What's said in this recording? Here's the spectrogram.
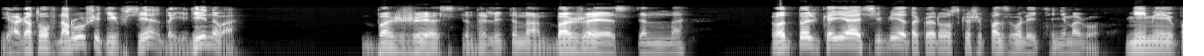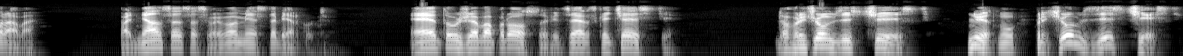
я готов нарушить их все до единого. Божественно, лейтенант, божественно! Вот только я себе такой роскоши позволить не могу, не имею права. Поднялся со своего места Беркут. Это уже вопрос офицерской чести. Да при чем здесь честь? Нет, ну, при чем здесь честь?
